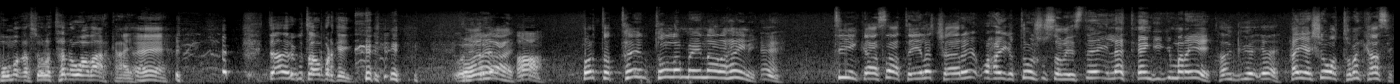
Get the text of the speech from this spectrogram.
kuuma qarsoono tanna waaba arkaaya daadari ku tababarkayga horta tan lamaynaan ahayn tiinkaasaa tayla jaaray waxayga toonshu samaystee ilaa taangigii marayee ha yeeshee waa toban kaasi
